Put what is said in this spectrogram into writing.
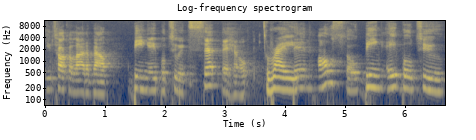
you talk a lot about being able to accept the help Right. and also being able to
